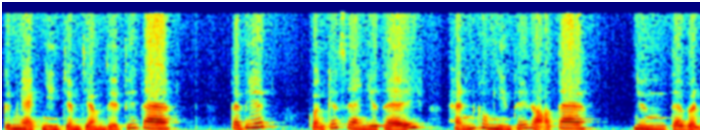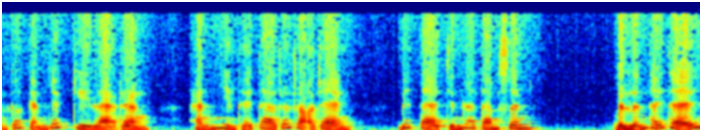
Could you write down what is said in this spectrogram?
Kinh ngạc nhìn chầm chầm về phía ta. Ta biết, khoảng cách xa như thế, Hắn không nhìn thấy rõ ta, Nhưng ta vẫn có cảm giác kỳ lạ rằng Hắn nhìn thấy ta rất rõ ràng, Biết ta chính là Tam Sinh. Binh lính thấy thế,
